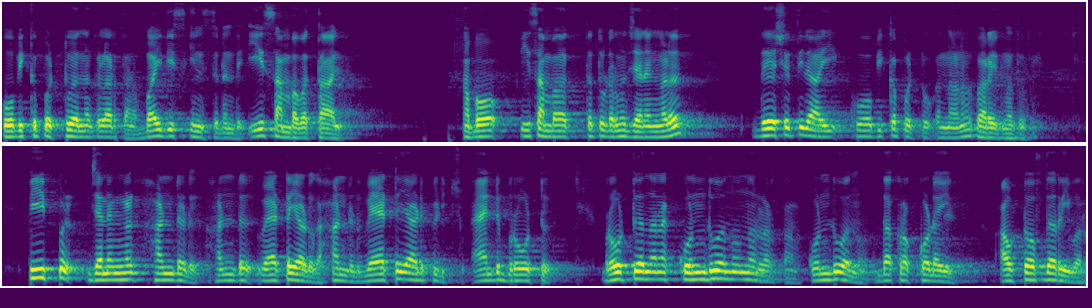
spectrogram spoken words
കോപിക്കപ്പെട്ടു എന്നൊക്കെയുള്ള അർത്ഥമാണ്. ബൈ ദിസ് ഇൻസിഡന്റ് ഈ സംഭവത്താൽ. അപ്പോൾ ഈ സംഭവത്തെ തുടർന്ന് ജനങ്ങൾ ദേഷ്യത്തിലായി കോപിക്കപ്പെട്ടു എന്നാണ് പറയുന്നത്. പീപ്പിൾ ജനങ്ങൾ ഹൺഡ്രഡ് ഹണ്ട് വേട്ടയാടുക ഹൺഡ്രഡ് വേട്ടയാടി പിടിച്ചു ആൻഡ് ബ്രോട്ട് ബ്രോട്ട് എന്ന് പറഞ്ഞാൽ കൊണ്ടുവന്നു എന്നുള്ള അർത്ഥമാണ്. കൊണ്ടുവന്നു. The crocodile out of the river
